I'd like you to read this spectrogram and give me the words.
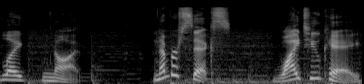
like, not. Number six, Y2K.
